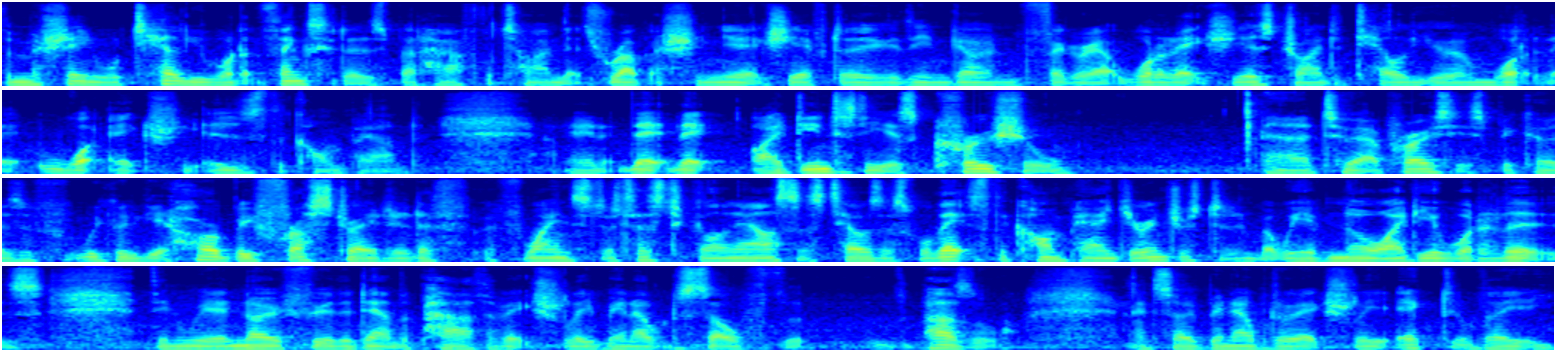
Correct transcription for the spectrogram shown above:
The machine will tell you what it thinks it is, but half the time that's rubbish, and you actually have to then go and figure out what it actually is trying to tell you and what it, what actually is the compound. And that, that identity is crucial uh, to our process because if we could get horribly frustrated if, if Wayne's statistical analysis tells us, well, that's the compound you're interested in, but we have no idea what it is, then we're no further down the path of actually being able to solve the, the puzzle. And so being able to actually actively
